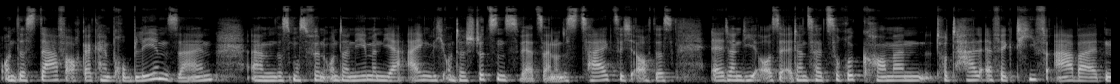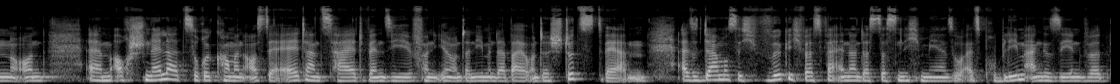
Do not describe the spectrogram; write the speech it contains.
Und das darf auch gar kein Problem sein. Ähm, das muss für ein Unternehmen ja eigentlich unterstützenswert sein. Und es zeigt sich auch, dass Eltern, die aus der Elternzeit zurückkommen, total effektiv arbeiten und ähm, auch schneller zurückkommen aus der Elternzeit, wenn sie von ihren Unternehmen dabei unterstützt werden. Also da muss sich wirklich was verändern, dass das nicht mehr so als Problem angesehen wird,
